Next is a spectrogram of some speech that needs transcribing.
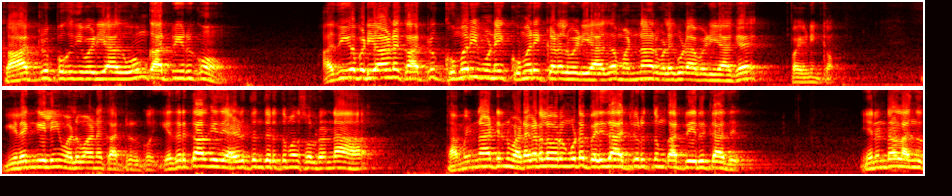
காற்று பகுதி வழியாகவும் காற்று இருக்கும். அதிகப்படியான காற்று குமரி முனை குமரி கடல் வழியாக மன்னார் வளைகுடா வழியாக பயணிக்கும். இலங்கையிலையும் வலுவான காற்று இருக்கும். எதற்காக இதை அழுத்தம் திருத்தமாக சொல்கிறேன்னா தமிழ்நாட்டின் வடகடலோரம் கூட பெரிதாக அச்சுறுத்தும் காற்று இருக்காது. ஏனென்றால் அங்கு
